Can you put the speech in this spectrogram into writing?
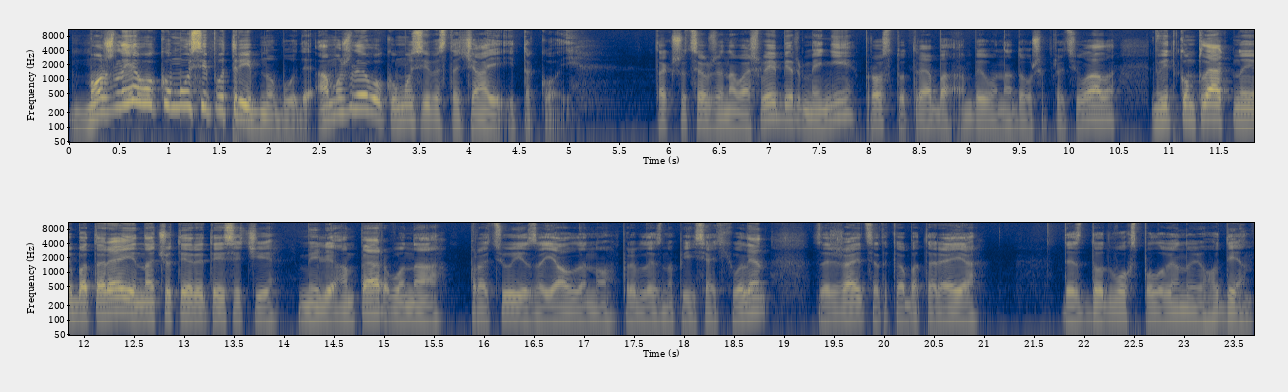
Можливо, комусь і потрібно буде, а можливо, комусь і вистачає і такої. Так що це вже на ваш вибір. Мені просто треба, аби вона довше працювала. Від комплектної батареї на 4000 мА вона працює заявлено приблизно 50 хвилин. Заряджається така батарея десь до 2,5 годин.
